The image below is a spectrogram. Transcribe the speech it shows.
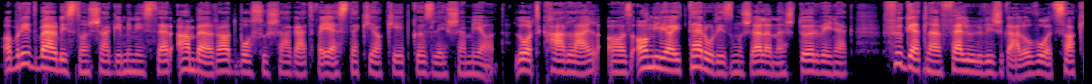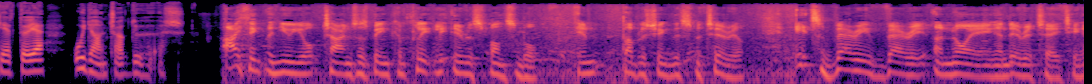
A brit belbiztonsági miniszter Amber Rudd bosszúságát fejezte ki a kép közlése miatt. Lord Carlyle, az angliai terrorizmus ellenes törvények független felülvizsgáló volt szakértője, ugyancsak dühös. I think the New York Times has been completely irresponsible in publishing this material. It's very, very annoying and irritating.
